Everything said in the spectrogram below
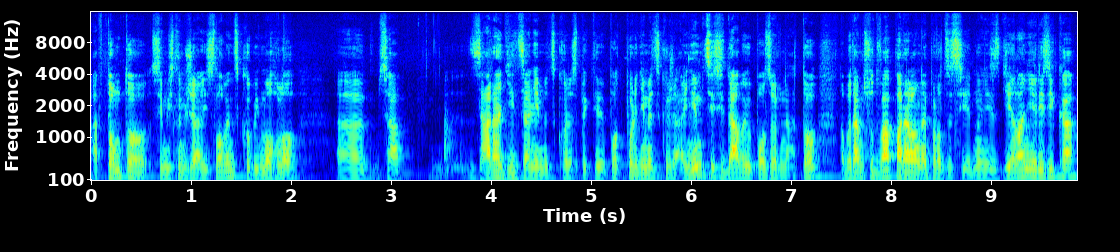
a v tomto si myslím, že aj Slovensko by mohlo sa zaradiť za Nemecko, respektíve podporiť Nemecko, že aj Nemci si dávajú pozor na to, lebo tam sú dva paralelné procesy. Jedno je zdieľanie rizika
